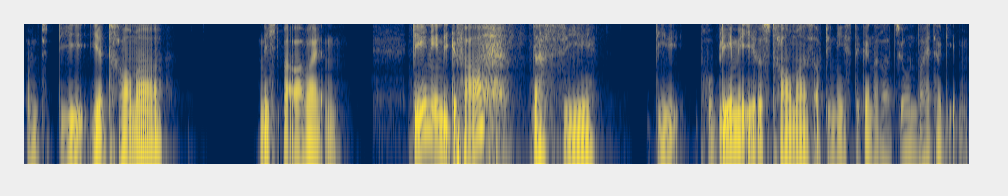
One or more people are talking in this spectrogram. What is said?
und die ihr Trauma nicht bearbeiten, gehen in die Gefahr, dass sie die Probleme ihres Traumas auf die nächste Generation weitergeben.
